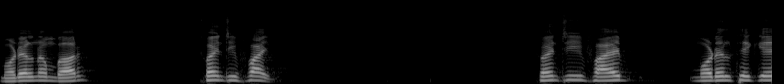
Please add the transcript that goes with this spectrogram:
model number twenty five twenty five model থেকে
